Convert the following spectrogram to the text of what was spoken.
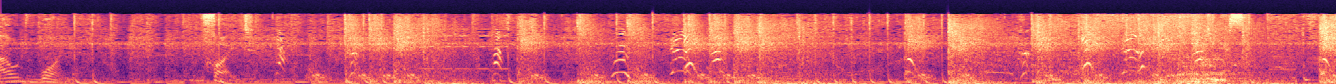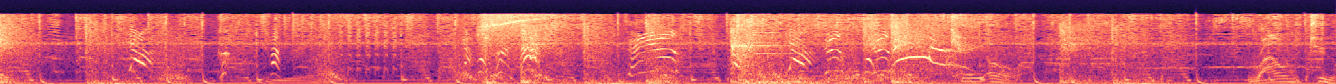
Round one. Fight. K.O. Round two.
